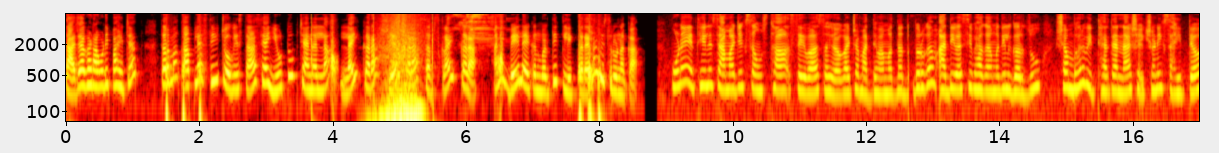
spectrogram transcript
ताज्या घडामोडी पाहिजेत तर मग आपल्या सी चोवीस तास या यूट्यूब चॅनलला लाईक करा शेअर करा सबस्क्राईब करा आणि बेल आयकनवरती क्लिक करायला विसरू नका. पुणे येथील सामाजिक संस्था सेवा सहयोगाच्या माध्यमामधून दुर्गम आदिवासी भागामधील गरजू शंभर विद्यार्थ्यांना शैक्षणिक साहित्य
